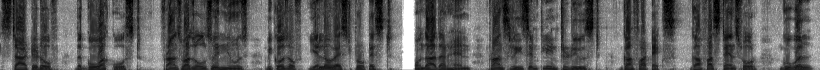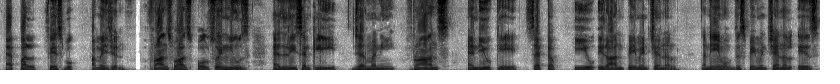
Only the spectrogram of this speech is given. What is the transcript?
started off the Goa coast. France was also in news because of Yellow Vest protest. On the other hand, France recently introduced GAFA tax. GAFA stands for Google, Apple, Facebook, Amazon. France was also in news as recently Germany, France and UK set up EU-Iran payment channel. The name of this payment channel is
